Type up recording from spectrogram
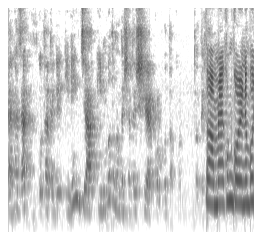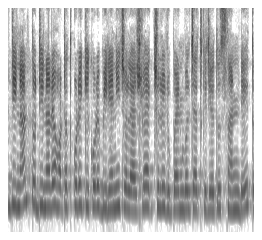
দেখা যাক কোথা থেকে কিনি। যা কিনবো তোমাদের সাথে শেয়ার করব তখন। তো আমরা এখন করে নেব ডিনার। তো ডিনারে হঠাৎ করে কি করে বিরিয়ানি চলে আসলো? অ্যাকচুয়ালি রূপায়ণ বলছে আজকে যেহেতু সানডে তো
